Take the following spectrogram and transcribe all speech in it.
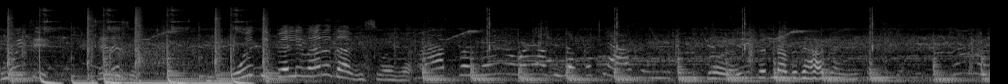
હુંયથી હેરે પહેલી વાર જ આવીશું અહીંયા. કેટલા બધા આગળ નીકળી ગયા. સફેન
